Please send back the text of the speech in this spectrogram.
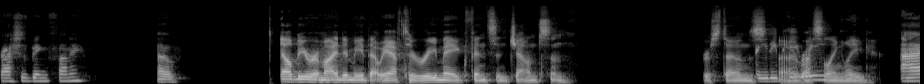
Crash is being funny. Oh, LB reminded me that we have to remake Vincent Johnson for Stone's uh, Wrestling League. I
